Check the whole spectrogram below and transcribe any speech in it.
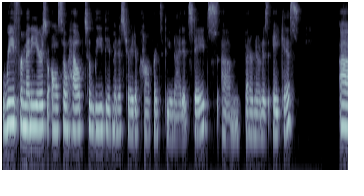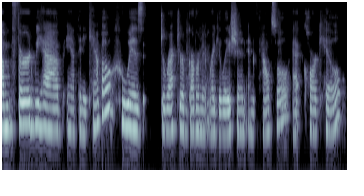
Reeve, for many years, also helped to lead the Administrative Conference of the United States, um, better known as ACUS. Um, third, we have Anthony Campo, who is Director of Government Regulation and Counsel at Clark Hill.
